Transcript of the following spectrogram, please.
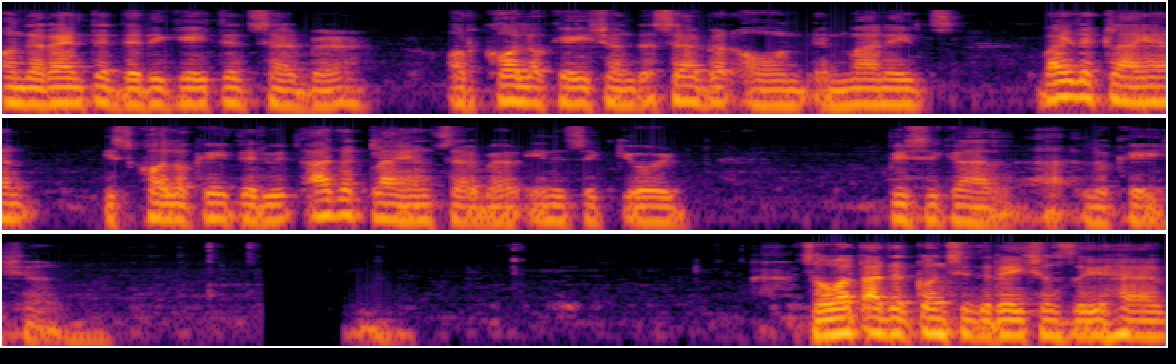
on the rented dedicated server or co-location, the server owned and managed by the client is co-located with other client server in a secured physical uh, location. So what other considerations do you have?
